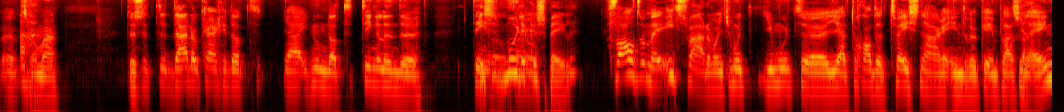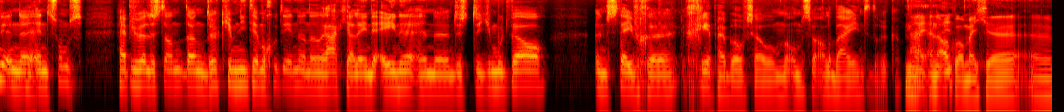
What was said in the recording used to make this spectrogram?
eh, zeg maar. Dus het, daardoor krijg je dat, ja, ik noem dat tingelende... Is het moeilijker spelen? Valt wel mee, iets zwaarder. Want je moet, je moet ja, toch altijd twee snaren indrukken in plaats van één. En, en soms heb je wel eens, dan, dan druk je hem niet helemaal goed in. En dan raak je alleen de ene. En, dus je moet wel een stevige grip hebben of zo om, om ze allebei in te drukken. Nou ja, en ook wel een beetje eh,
